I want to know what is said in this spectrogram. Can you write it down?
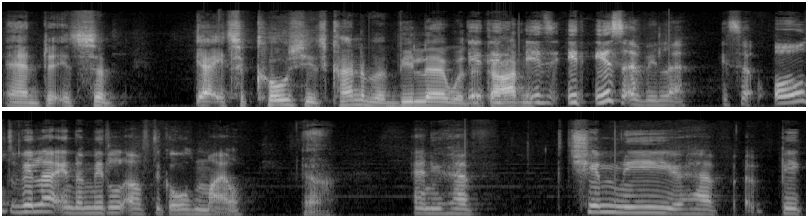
and it's a yeah, it's a cozy. It's kind of a villa with a It, it, garden. it, it is a villa. It's an old villa in the middle of the Golden Mile. yeah, and you have chimney, you have a big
